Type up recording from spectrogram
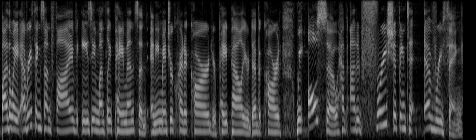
By the way, everything's on five easy monthly payments on any major credit card, your PayPal, your debit card. We also have added free shipping to everything.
